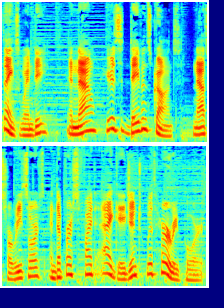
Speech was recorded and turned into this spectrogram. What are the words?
Thanks, Wendy. And now, here's Adaven Scronce, Natural Resource and Diversified Ag Agent, with her report.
